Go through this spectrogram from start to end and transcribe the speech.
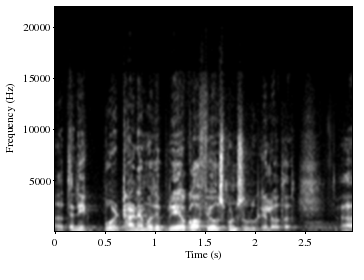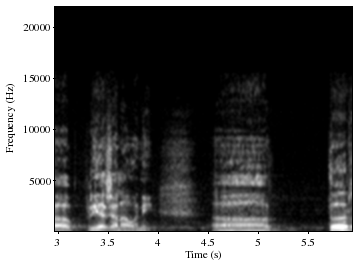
त्यांनी एक प- ठाण्यामध्ये प्रिया कॉफी हाऊस पण सुरू केलं होतं प्रियाच्या नावाने. तर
